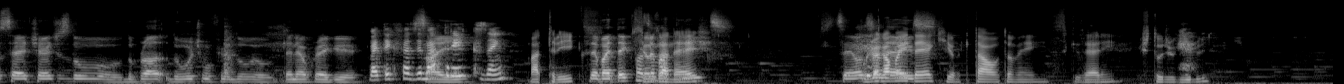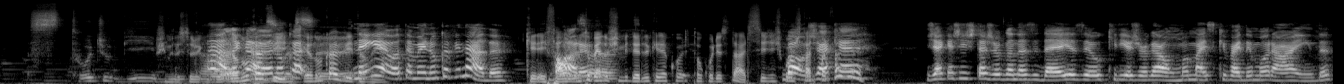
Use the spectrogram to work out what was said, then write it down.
007 antes do, do, do último filme do Daniel Craig. Vai ter que fazer Sair. Matrix, hein? Matrix. Você vai ter que fazer Anéis. Matrix. Senhor Vou jogar uma Anéis. ideia aqui, ó. Que tal também, se quiserem, Estúdio Ghibli. Estúdio Ghibli. O filme do Estúdio. Ah, Ghibli. legal, eu eu nunca vi, nunca- eu nunca vi Nem também. eu, eu também nunca vi nada. Ele fala Bora. muito bem do filme dele, eu queria tô curiosidade. Se a gente Bom, gostar, já pode que, fazer. é- já que a gente tá jogando as ideias, eu queria jogar uma, mas que vai demorar ainda.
